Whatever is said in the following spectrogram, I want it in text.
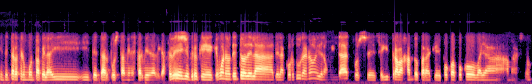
intentar hacer un buen papel ahí intentar pues también estar bien en la Liga CB. Yo creo que, que bueno, dentro de la, de la cordura ¿no? y de la humildad, pues eh, seguir trabajando para que poco a poco vaya a más. ¿no?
